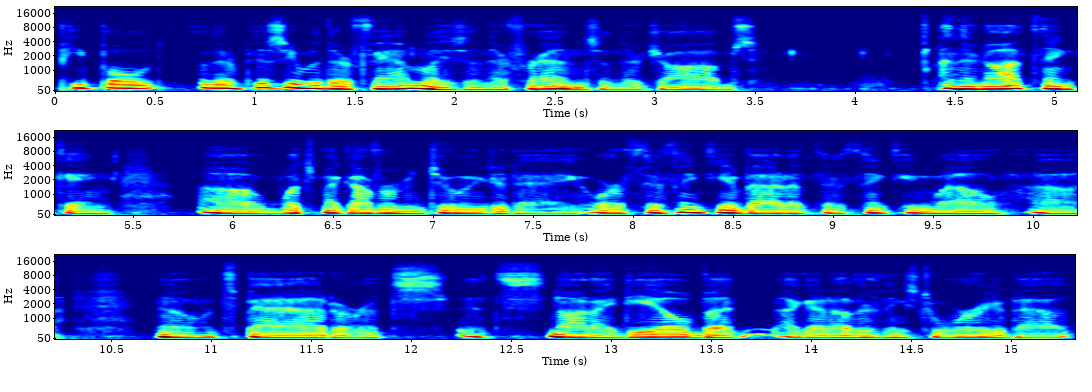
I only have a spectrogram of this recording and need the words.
people, they're busy with their families and their friends and their jobs. And they're not thinking, uh, what's my government doing today? Or if they're thinking about it, they're thinking, well, uh, you know, it's bad or it's it's not ideal, but I got other things to worry about.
